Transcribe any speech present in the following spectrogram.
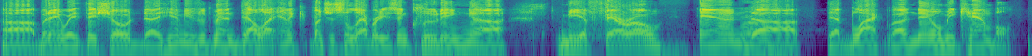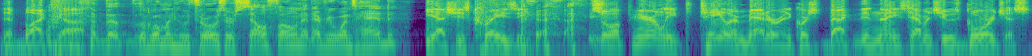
Uh, but anyway, they showed uh, him. He was with Mandela and a bunch of celebrities, including uh, Mia Farrow and uh, that black uh, Naomi Campbell. That black. Uh, the the woman who throws her cell phone at everyone's head. yeah, she's crazy. so apparently Taylor met her, and of course, back in '97, she was gorgeous.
